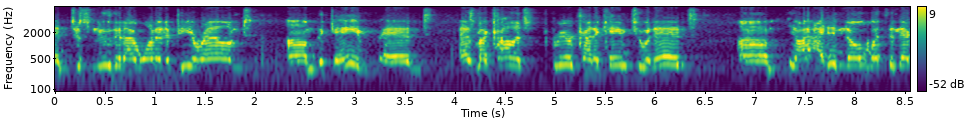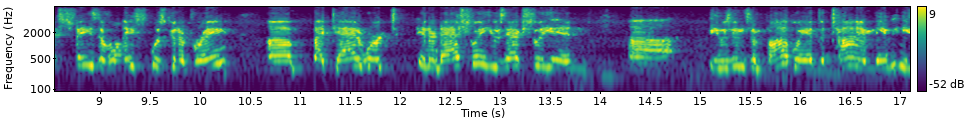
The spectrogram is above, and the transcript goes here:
and just knew that I wanted to be around um, the game. And as my college career kind of came to an end, um, you know, I, I didn't know what the next phase of life was going to bring. Um, my dad worked internationally. He was actually in uh, he was in Zimbabwe at the time. He,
